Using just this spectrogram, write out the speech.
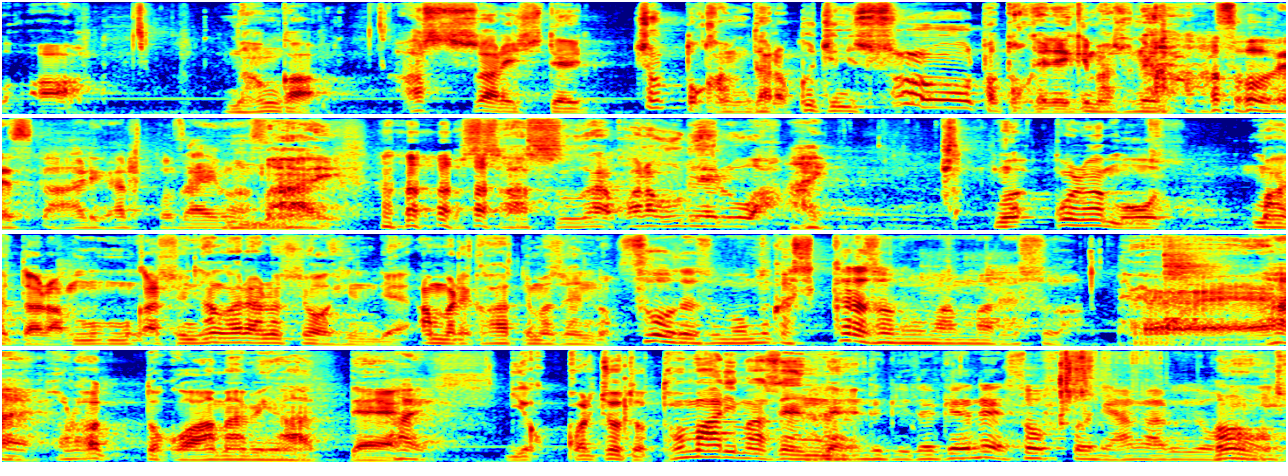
わなんかあっさりしてちょっと噛んだら口にスーッと溶けていきますね。あそうですか。ありがとうございます。うまい。さすが。これ売れるわ。はい。まこれはもうまあ言ったら昔ながらの商品であんまり変わってませんの。そうです。もう昔からそのまんまですわ。へえ、はい、ほろっとこう甘みがあって、はい、いやこれちょっと止まりませんね。できるだけねソフトに上がるように、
